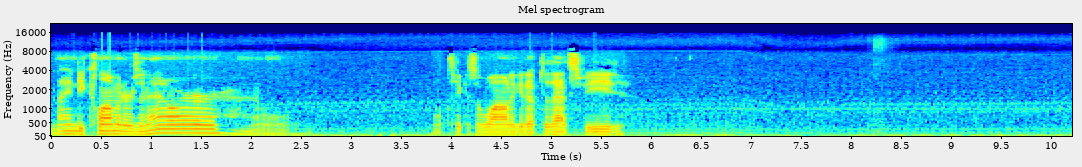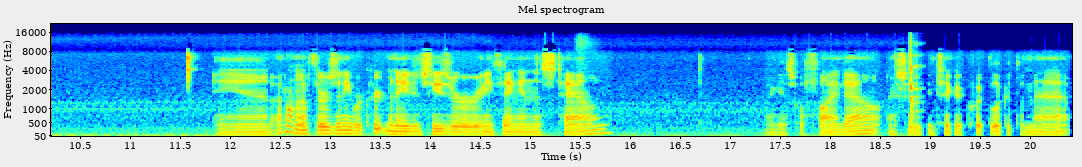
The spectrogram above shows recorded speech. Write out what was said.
90 kilometers an hour. It'll take us a while to get up to that speed. And I don't know if there's any recruitment agencies or anything in this town. I guess we'll find out. Actually, we can take a quick look at the map.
